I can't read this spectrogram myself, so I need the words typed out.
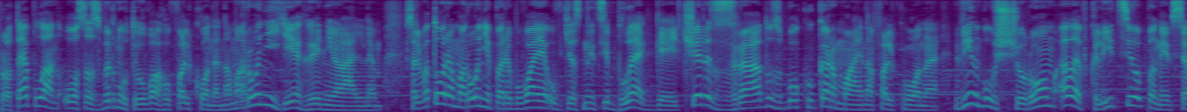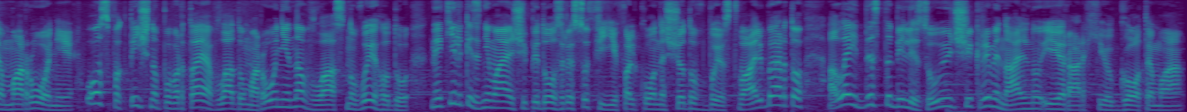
Проте план Оса звернути увагу Фальконе на Мароні є геніальним. Сальваторе Мароні перебуває у в'язниці Блекгейт через зраду з боку Кармайна Фальконе. Він був щуром, але в клітці опинився Мароні. Ос фактично повертає владу Мароні на власну вигоду, не тільки знімаючи підозри Софії Фальконе щодо вбивства Альберто, але й дестабілізуючи кримінальну ієрархію Готема.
